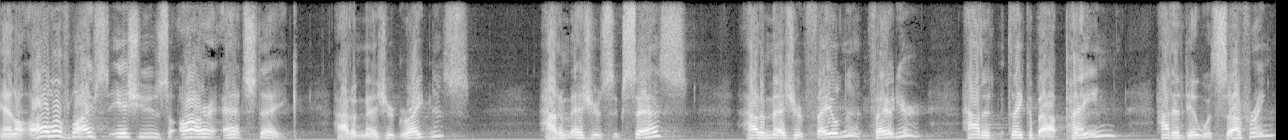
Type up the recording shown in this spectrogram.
And all of life's issues are at stake how to measure greatness, how to measure success, how to measure failure, how to think about pain, how to deal with suffering,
